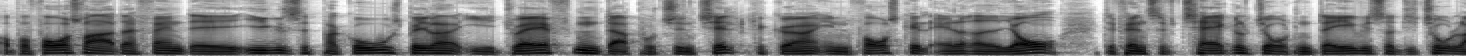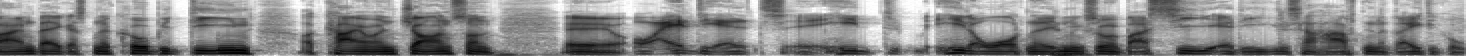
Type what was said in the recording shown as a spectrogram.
Og på forsvaret, der fandt øh, Eagles et par gode spillere i draften, der potentielt kan gøre en forskel allerede i år. Defensive tackle Jordan Davis og de to linebackers, Kobe Dean og Kyron Johnson. Øh, og alt i alt øh, helt, helt overordnet Elming, så må jeg bare sige, at Eagles har haft en rigtig god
